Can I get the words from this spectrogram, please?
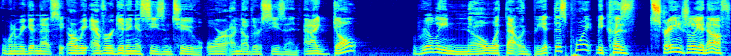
when are we getting that se- are we ever getting a season 2 or another season? And I don't really know what that would be at this point because strangely enough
